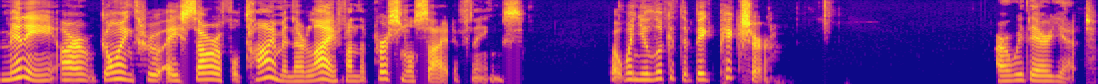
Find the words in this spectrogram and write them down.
Many are going through a sorrowful time in their life on the personal side of things. But when you look at the big picture, are we there yet?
